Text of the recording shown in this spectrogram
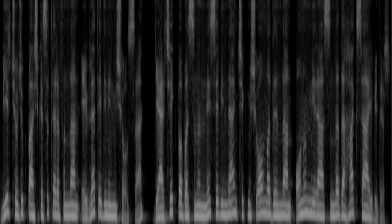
bir çocuk başkası tarafından evlat edinilmiş olsa gerçek babasının nesebinden çıkmış olmadığından onun mirasında da hak sahibidir.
